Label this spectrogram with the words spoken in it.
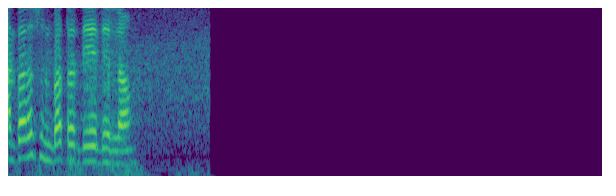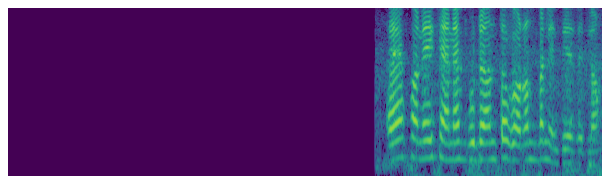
আদা রসুন বাটা দিয়ে দিলাম। এখন এইখানে ফুটান্ত গরম পানি দিয়ে দিলাম।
